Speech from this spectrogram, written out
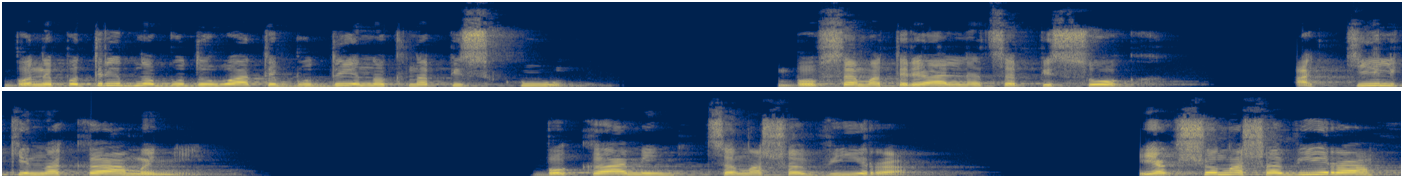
бо не потрібно будувати будинок на піску, бо все матеріальне це пісок а тільки на камені. Бо камінь це наша віра. Якщо наша віра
